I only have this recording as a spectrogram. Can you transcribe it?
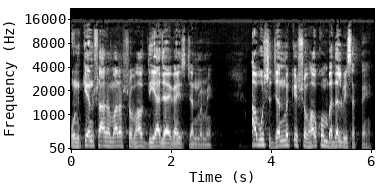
उनके अनुसार हमारा स्वभाव दिया जाएगा इस जन्म में। अब उस जन्म के स्वभाव को हम बदल भी सकते हैं।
